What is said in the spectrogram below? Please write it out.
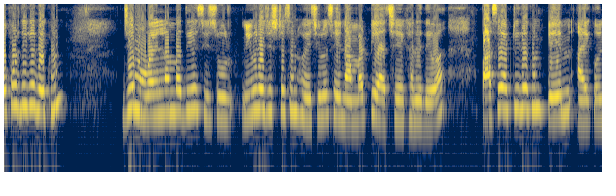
ওপর দিকে দেখুন, যে মোবাইল নাম্বার দিয়ে শিশুর নিউ রেজিস্ট্রেশন হয়েছিল, সেই নাম্বারটি আছে এখানে দেওয়া। পাশে একটি দেখুন পেন আইকন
